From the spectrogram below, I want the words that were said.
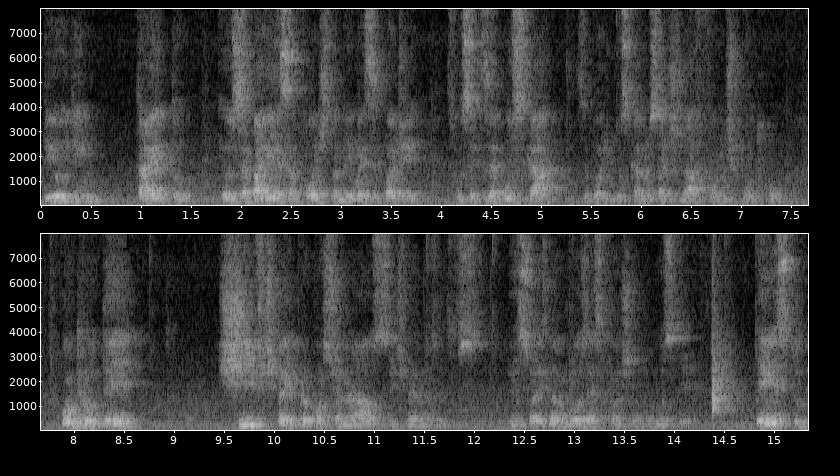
Building Title. Eu separei essa fonte também, mas você pode, se você quiser buscar, você pode buscar no site da fonte.com. Ctrl T, Shift para ir proporcional, se tiver nas outras versões. Não, vou usar essa fonte não, não gostei. Texto,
